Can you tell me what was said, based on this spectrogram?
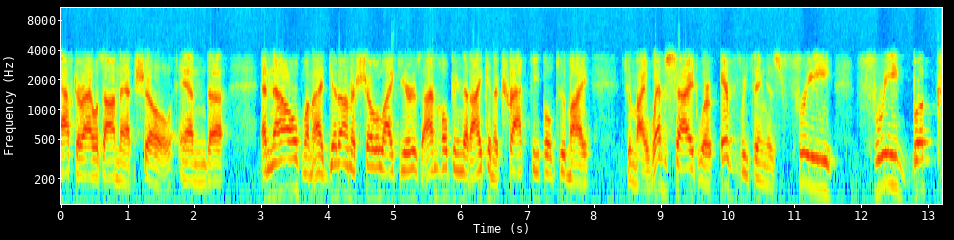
after I was on that show, and uh, and now when I get on a show like yours, I'm hoping that I can attract people to my to my website where everything is free, free books,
